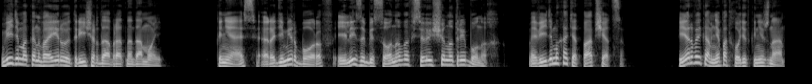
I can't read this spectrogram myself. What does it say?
Видимо, конвоируют Ричарда обратно домой. Князь, Радимир Боров и Лиза Бессонова все еще на трибунах. Видимо, хотят пообщаться. Первый ко мне подходит княжна.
